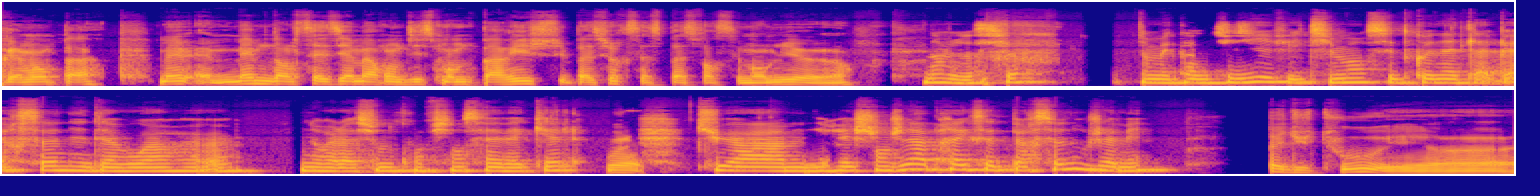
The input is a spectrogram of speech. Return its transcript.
Vraiment pas. Même, même dans le 16e arrondissement de Paris, je suis pas sûr que ça se passe forcément mieux. Hein. Non, bien sûr. Non, mais comme tu dis, effectivement, c'est de connaître la personne et d'avoir euh, une relation de confiance avec elle. Ouais. Tu as échangé après avec cette personne ou jamais? Pas du tout, et euh,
